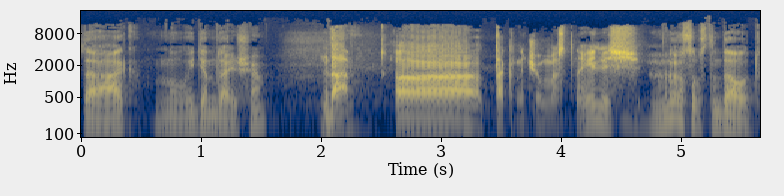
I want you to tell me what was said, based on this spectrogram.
Так, ну идем дальше. Да. А, так, на чем мы остановились? Ну, собственно, да, вот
